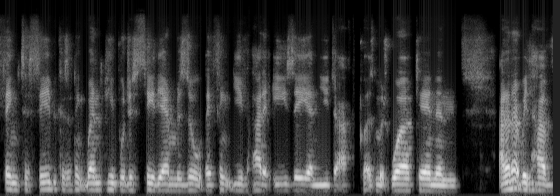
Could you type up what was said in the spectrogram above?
thing to see because I think when people just see the end result, they think you've had it easy and you don't have to put as much work in. And and I don't really have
